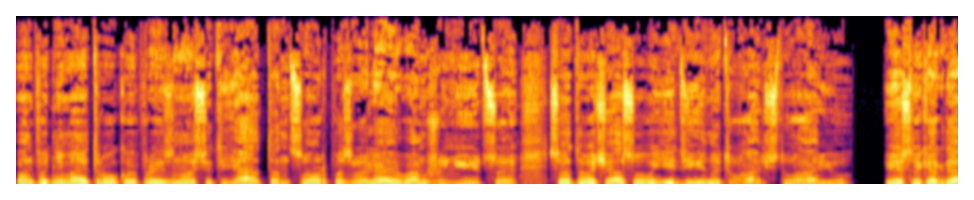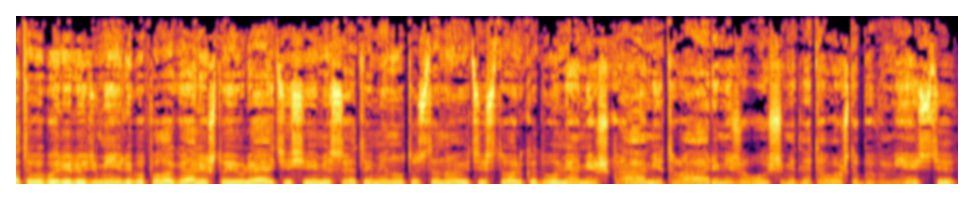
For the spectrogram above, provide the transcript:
Он поднимает руку и произносит «Я, танцор, позволяю вам жениться. С этого часу вы едины, тварь с тварью». Если когда-то вы были людьми, либо полагали, что являетесь ими, с этой минуты становитесь только двумя мешками, тварями, живущими для того, чтобы вместе,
